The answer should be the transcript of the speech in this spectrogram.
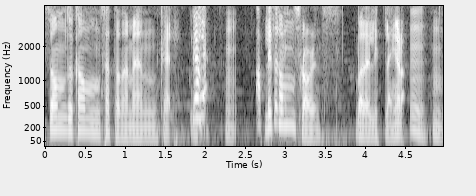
som du kan sette deg med en kveld. Ja, Mm. Litt som. Florence, bare litt lenger, da. Mm.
